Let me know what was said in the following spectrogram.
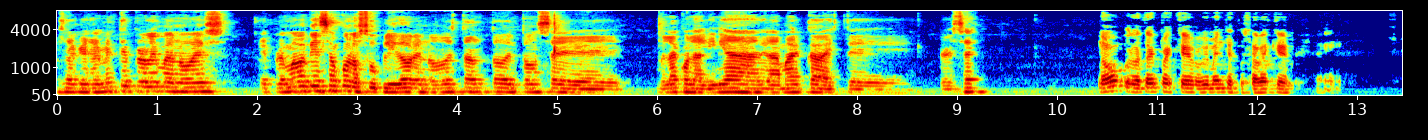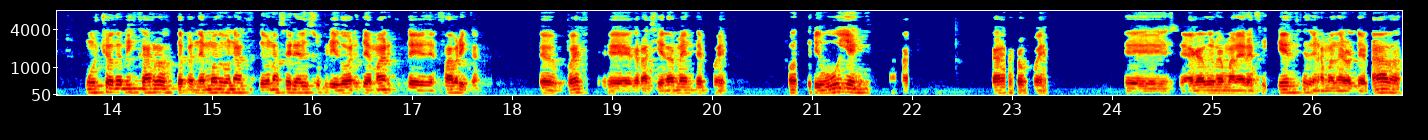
O sea que realmente el problema no es, el problema más bien son con los suplidores, no es tanto entonces ¿verdad? Con la línea de la marca este, per se. No, pues, pues que obviamente tú sabes que eh, muchos de mis carros dependemos de una, de una serie de suplidores de, marca, de, fábrica. pues, eh, graciadamente, pues, contribuyen a que el carro, pues, eh, se haga de una manera eficiente, de una manera ordenada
